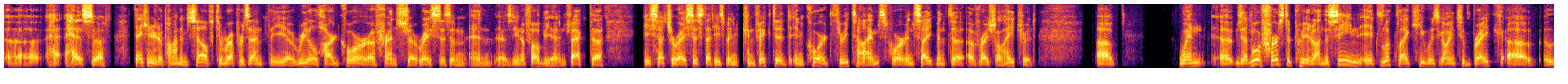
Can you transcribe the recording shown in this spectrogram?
uh, has taken it upon himself to represent the real hardcore of French racism and xenophobia. In fact, He's such a racist that he's been convicted in court three times for incitement uh, of racial hatred. Uh, when uh, Zemmour first appeared on the scene, it looked like he was going to break uh, uh,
